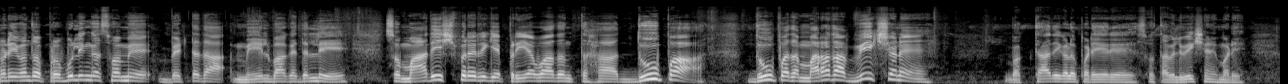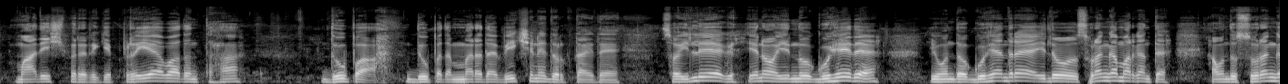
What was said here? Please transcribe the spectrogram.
ನೋಡಿ ಒಂದು ಪ್ರಭುಲಿಂಗ ಸ್ವಾಮಿ ಬೆಟ್ಟದ ಮೇಲ್ಭಾಗದಲ್ಲಿ ಸೊ ಮಾದೇಶ್ವರರಿಗೆ ಪ್ರಿಯವಾದಂತಹ ಧೂಪ, ಧೂಪದ ಮರದ ವೀಕ್ಷಣೆ ಭಕ್ತಾದಿಗಳು ಪಡೆಯಿರಿ. ಸೊ ತಾವಿಲ್ಲಿ ವೀಕ್ಷಣೆ ಮಾಡಿ. ಮಾದೇಶ್ವರರಿಗೆ ಪ್ರಿಯವಾದಂತಹ ಧೂಪ, ಧೂಪದ ಮರದ ವೀಕ್ಷಣೆ ದೊರಕ್ತಾ ಇದೆ. ಸೊ ಇಲ್ಲಿ ಏನೋ ಇನ್ನು ಗುಹೆ ಇದೆ. ಈ ಒಂದು ಗುಹೆ ಅಂದರೆ ಇದು ಸುರಂಗ ಮಾರ್ಗ ಅಂತೆ. ಆ ಒಂದು ಸುರಂಗ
